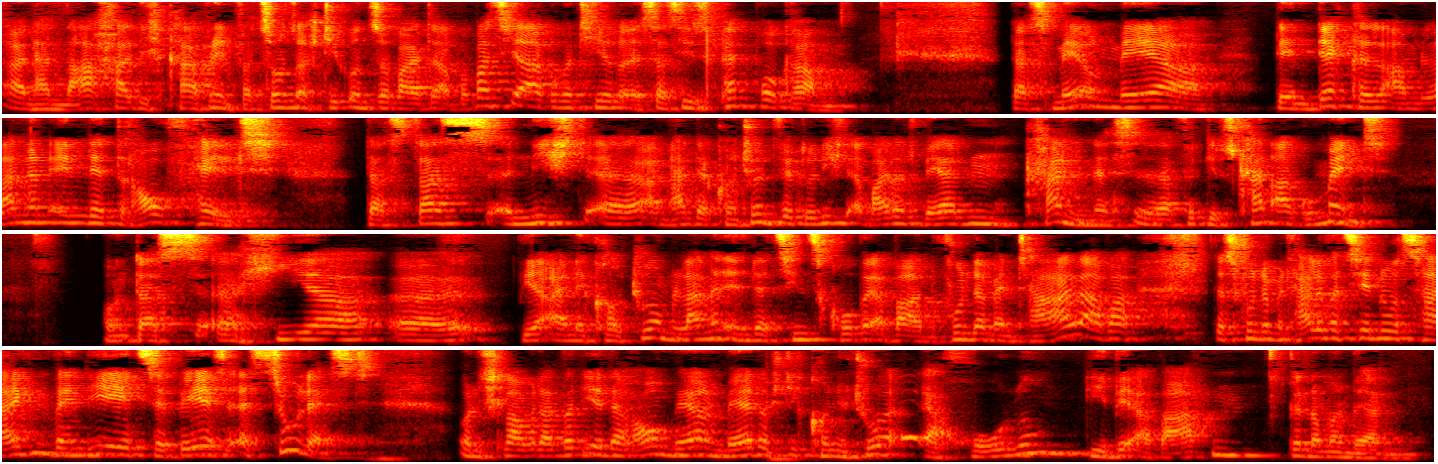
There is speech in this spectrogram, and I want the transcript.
Eine Nachhaltigkeit, Inflationsanstieg und so weiter. Aber was ich argumentiere, ist, dass dieses PEP-Programm das mehr und mehr den Deckel am langen Ende draufhält, dass das nicht äh, anhand der Konjunkturentwicklung nicht erweitert werden kann. Das, äh, dafür gibt es kein Argument. Und dass äh, hier äh, wir eine Korrektur am langen Ende der Zinskurve erwarten. Fundamental, aber das Fundamentale wird sich ja nur zeigen, wenn die EZB es, es zulässt. Und ich glaube, da wird ihr der Raum mehr und mehr durch die Konjunkturerholung, die wir erwarten, genommen werden.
